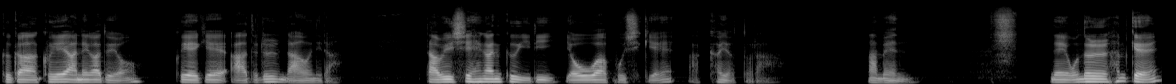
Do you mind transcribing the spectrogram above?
그가 그의 아내가 되어 그에게 아들을 낳으니라. 다윗이 행한 그 일이 여호와 보시기에 악하였더라. 아멘. 네, 오늘 함께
